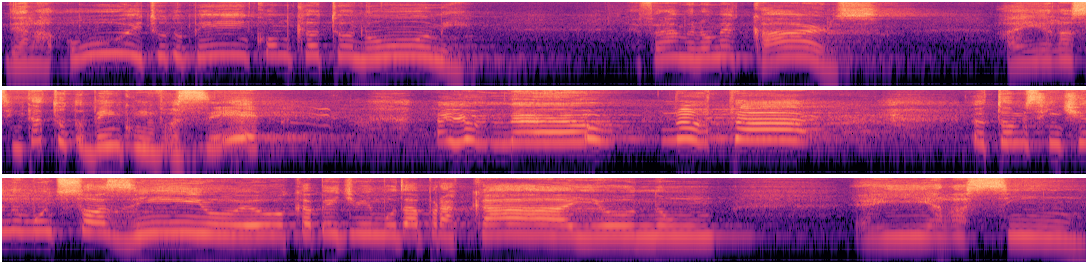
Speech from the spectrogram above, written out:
Dela, oi, tudo bem? Como que é o teu nome? Eu falei, ah, meu nome é Carlos. Aí ela assim, tá tudo bem com você? Aí eu, não, não tá. Eu estou me sentindo muito sozinho, eu acabei de me mudar para cá e eu não. Aí ela assim,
